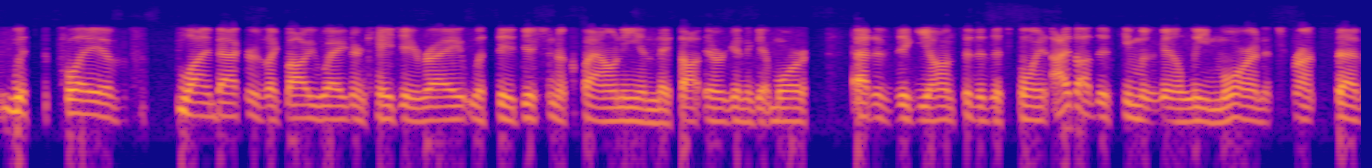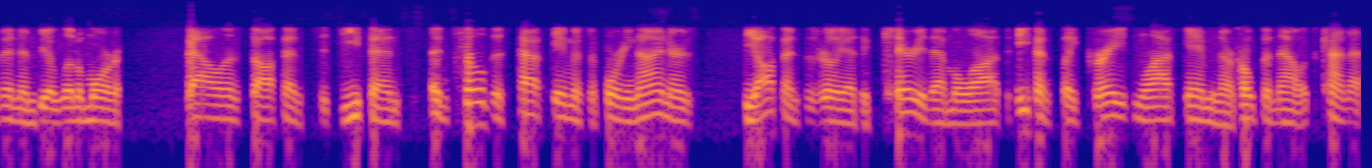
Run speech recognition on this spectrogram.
with the play of linebackers like Bobby Wagner and KJ Wright, with the addition of Clowney, and they thought they were going to get more out of Ziggy Ansah at this point. I thought this team was going to lean more on its front seven and be a little more balanced offense to defense until this past game with the 49ers. The offense has really had to carry them a lot. The defense played great in the last game, and they're hoping that was kind of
